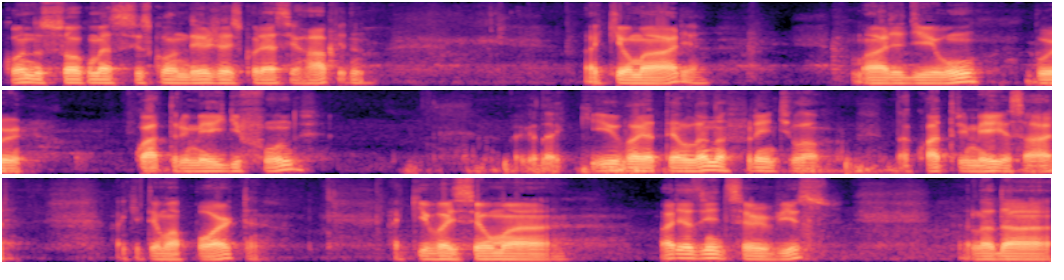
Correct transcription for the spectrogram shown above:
quando o sol começa a se esconder, já escurece rápido. Aqui é uma área, uma área de 1 por 4,5 de fundo. Pega daqui e vai até lá na frente, lá, dá 4,5 essa área. Aqui tem uma porta. Aqui vai ser uma areazinha de serviço. Ela dá,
